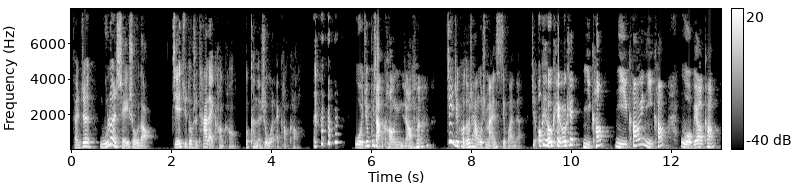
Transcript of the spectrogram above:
反正无论谁收到，结局都是他来康康，不可能是我来康康。我就不想康，你知道吗？这句口头禅我是蛮喜欢的，就 OK OK OK，你康你康你康，我不要康。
